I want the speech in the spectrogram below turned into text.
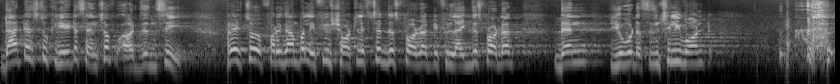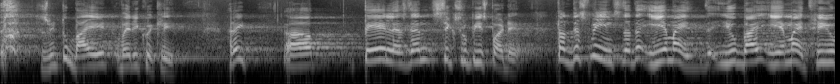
That is to create a sense of urgency, right? So, for example, if you shortlisted this product, if you like this product, then you would essentially want to buy it very quickly, right? Uh, pay less than 6 rupees per day. Now this means that the EMI, you buy EMI, three,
